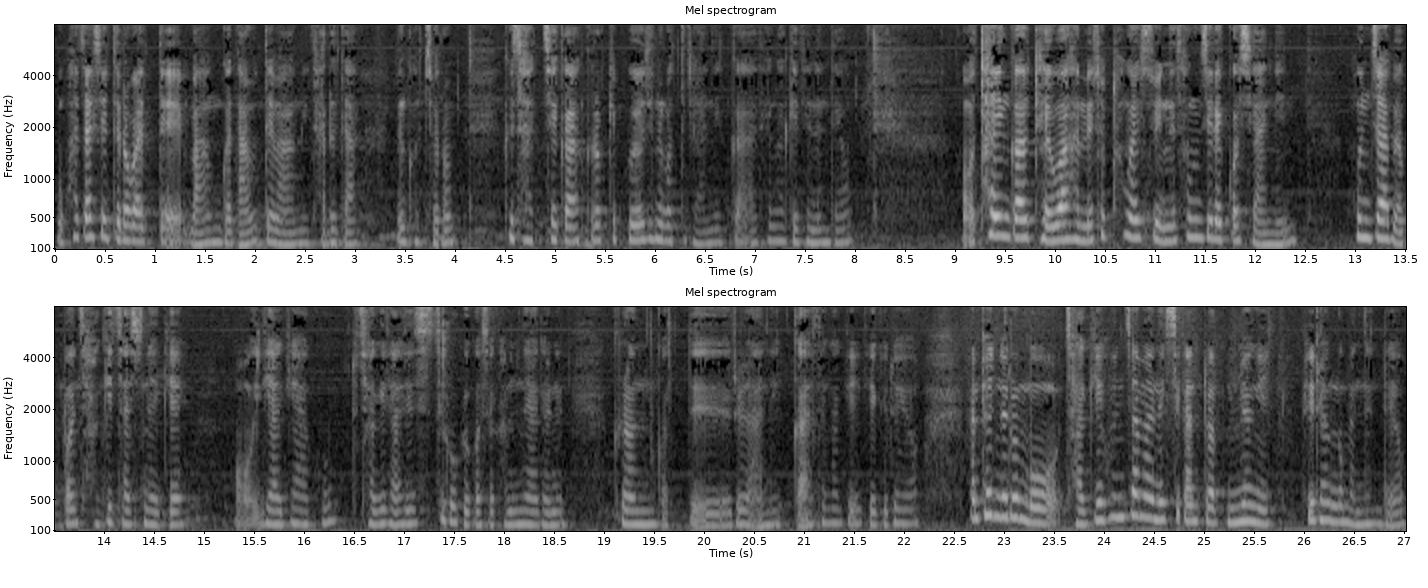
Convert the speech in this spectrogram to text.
뭐 화장실 들어갈 때 마음과 나올 때 마음이 다르다는 것처럼 그 자체가 그렇게 보여지는 것들이 아닐까 생각이 드는데요. 어, 타인과 대화하며 소통할 수 있는 성질의 것이 아닌 혼자 몇 번 자기 자신에게 어, 이야기하고 또 자기 자신 스스로 그것을 감내해야 되는 그런 것들을 아닐까 생각이 되기도 해요. 한편으로 뭐 자기 혼자만의 시간 또한 분명히 필요한 건 맞는데요.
